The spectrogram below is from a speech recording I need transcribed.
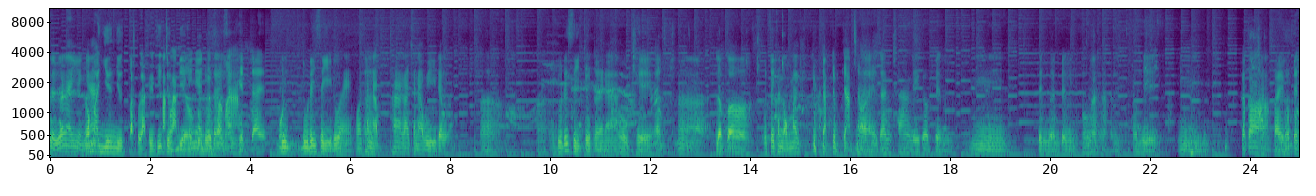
หรืออะไรอย่างก็เงี้ย มายืนอยู่ปักหลักอยู่ที่ปักจุดหลักเดียวอยู่ที่เนี่คุยณดูก็ได้ สามารถสามเห็นได้หมดูดดูได้สี่ด้วย เพราะถ้าอ่านันับท่าราชนาวีด้วยอ่าอ่า ดูได้สี่จุดเลยนะโอเคครับอ่าแล้วก็ไปซื้อขนมมาจุบจับจุบจับหน่ใช่อยด้านข้างนี้ก็เป็นอืมเป็นเหมือนเป็นห้องอาหารก็มีอืมแล้วก็ถัดไปก็เป็น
